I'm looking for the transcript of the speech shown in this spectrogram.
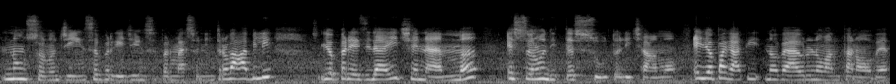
non sono jeans perché i jeans per me sono introvabili li ho presi da H&M e sono di tessuto diciamo e li ho pagati 9,99€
